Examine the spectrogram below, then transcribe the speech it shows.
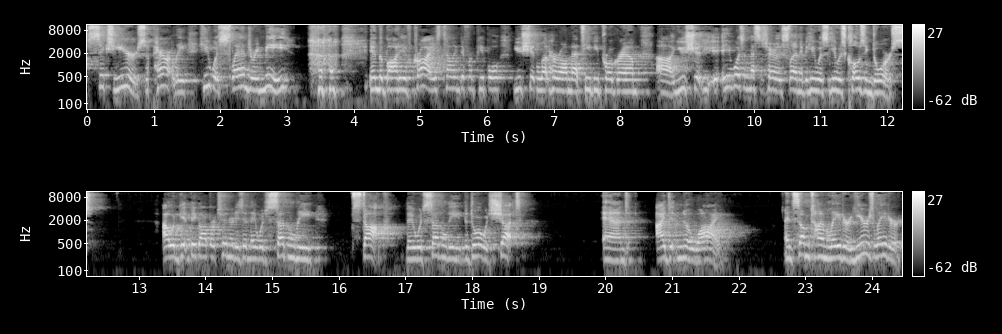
six years. Apparently, he was slandering me in the body of Christ, telling different people, you shouldn't let her on that TV program. Uh, you should, he wasn't necessarily slandering, but he was, he was closing doors. I would get big opportunities and they would suddenly stop. They would suddenly, the door would shut. And I didn't know why. And sometime later, years later,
